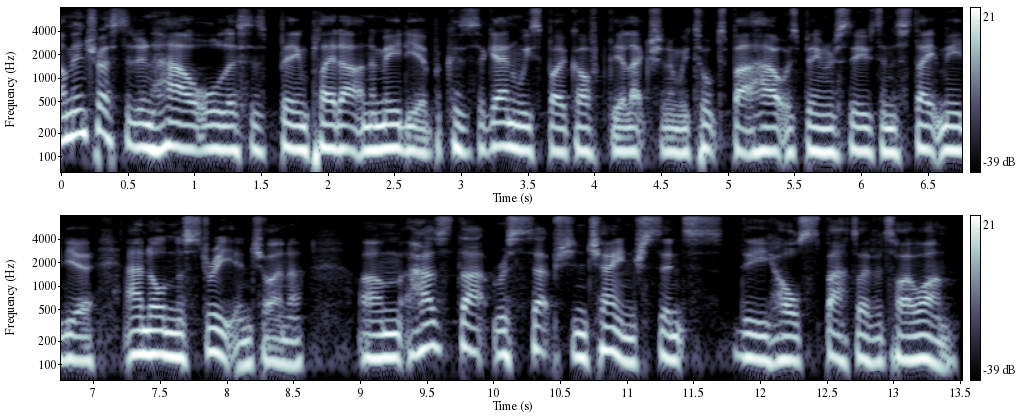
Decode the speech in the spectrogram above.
I'm interested in how all this is being played out in the media because, again, we spoke after the election and we talked about how it was being received in the state media and on the street in China. Um, has that reception changed since the whole spat over Taiwan?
